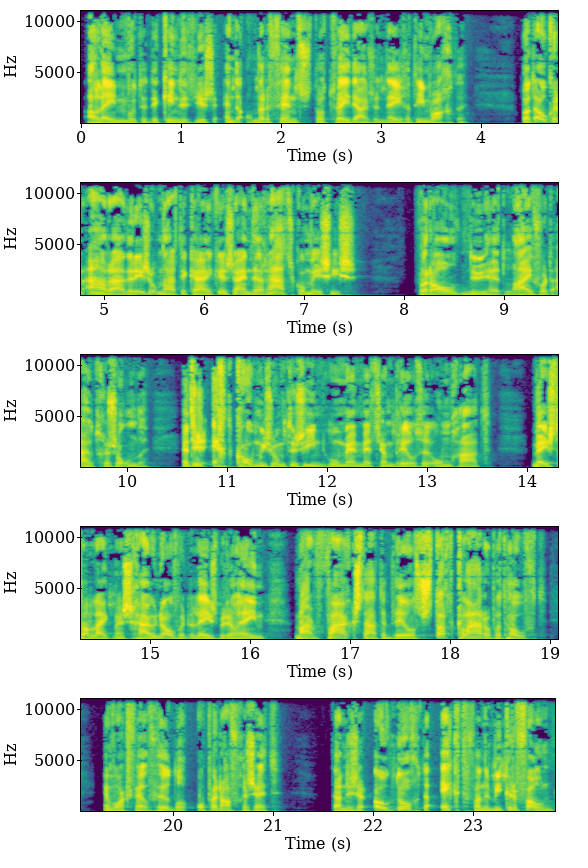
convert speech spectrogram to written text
Alleen moeten de kindertjes en de andere fans tot 2019 wachten. Wat ook een aanrader is om naar te kijken zijn de raadscommissies. Vooral nu het live wordt uitgezonden. Het is echt komisch om te zien hoe men met zijn bril omgaat. Meestal lijkt men schuin over de leesbril heen... maar vaak staat de bril startklaar op het hoofd... en wordt veelvuldig op en afgezet. Dan is er ook nog de act van de microfoon.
